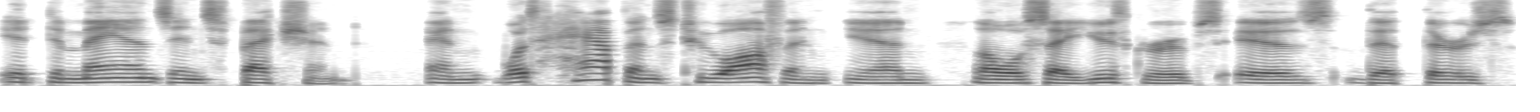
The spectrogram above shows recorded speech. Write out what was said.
it demands inspection. And what happens too often in, I will say, youth groups is that there's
